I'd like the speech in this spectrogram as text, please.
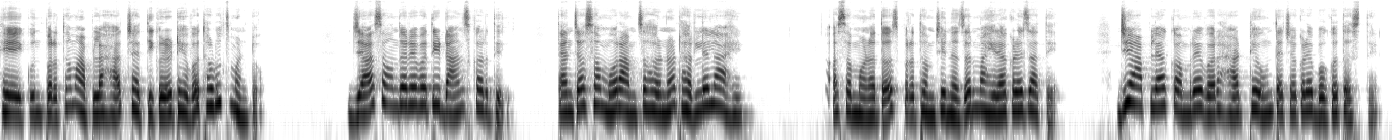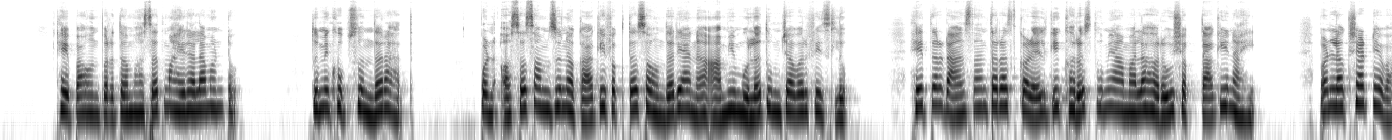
हे ऐकून प्रथम आपला हात छातीकडे ठेवत हळूच म्हणतो ज्या सौंदर्यवती डान्स करतील त्यांच्यासमोर आमचं हरणं ठरलेलं आहे असं म्हणतच प्रथमची नजर माहिराकडे जाते जी आपल्या कमरेवर हात ठेवून त्याच्याकडे बघत असते. हे पाहून प्रथम हसत माहिराला म्हणतो तुम्ही खूप सुंदर आहात. पण असं समजू नका की फक्त सौंदर्यानं आम्ही मुलं तुमच्यावर फिसलो. हे तर डान्सनंतरच कळेल की खरंच तुम्ही आम्हाला हरवू शकता की नाही. पण लक्षात ठेवा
